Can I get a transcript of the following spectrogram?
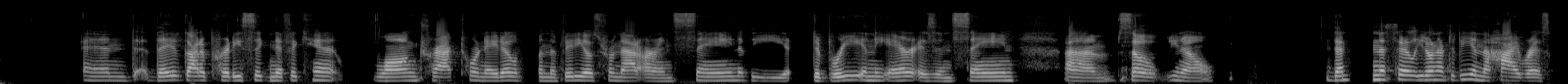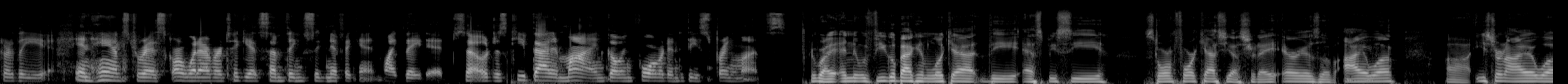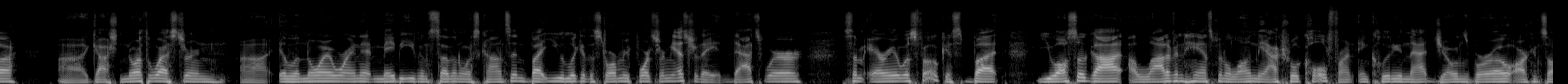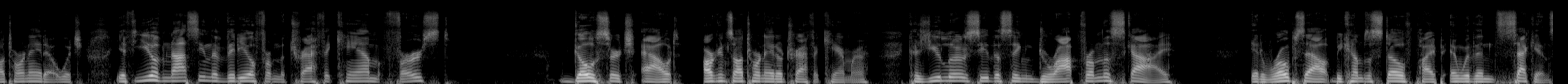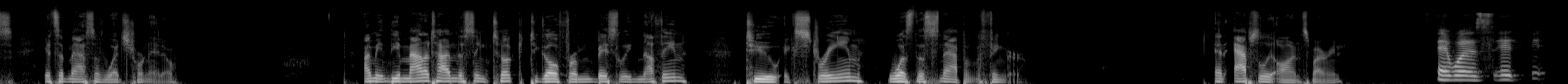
and they've got a pretty significant long track tornado and the videos from that are insane the debris in the air is insane um, so you know then necessarily you don't have to be in the high risk or the enhanced risk or whatever to get something significant like they did so just keep that in mind going forward into these spring months Right. And if you go back and look at the SPC storm forecast yesterday, areas of Iowa, uh, eastern Iowa, uh, gosh, northwestern uh, Illinois were in it, maybe even southern Wisconsin. But you look at the storm reports from yesterday, that's where some area was focused. But you also got a lot of enhancement along the actual cold front, including that Jonesboro, Arkansas tornado, which, if you have not seen the video from the traffic cam first, go search out Arkansas tornado traffic camera because you literally see this thing drop from the sky. It ropes out, becomes a stovepipe, and within seconds, it's a massive wedge tornado. I mean, the amount of time this thing took to go from basically nothing to extreme was the snap of a finger. And absolutely awe inspiring. It was it, it.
